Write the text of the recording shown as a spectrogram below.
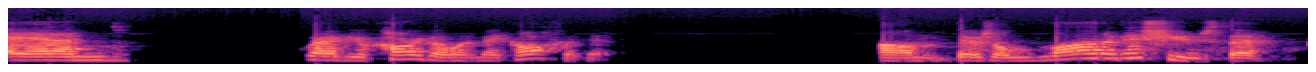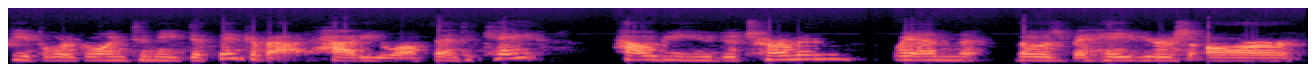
and grab your cargo and make off with it? Um, there's a lot of issues that people are going to need to think about. How do you authenticate? How do you determine when those behaviors are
